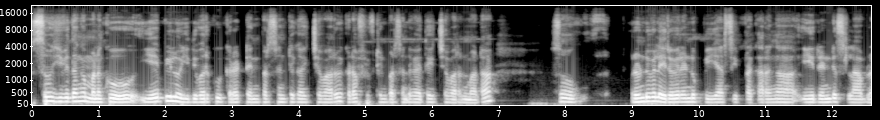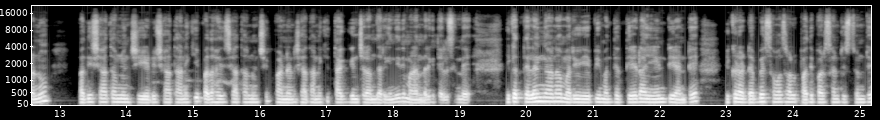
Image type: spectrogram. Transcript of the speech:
సో, ఈ విధంగా మనకు ఏపీలో ఇదివరకు ఇక్కడ 10%గా ఇచ్చేవారు. ఇక్కడ 15%గా అయితే ఇచ్చేవారనమాట. సో, 2022 పీఆర్‌సీ ప్రకారంగా ఈ 2 స్లాబ్‌లను 10% నుంచి 7%కి, 15% నుంచి 12%కి తగ్గించడం జరిగింది. ఇది మనందరికీ తెలిసిందే. ఇక తెలంగాణ మరియు ఏపీ మధ్య తేడా ఏంటి అంటే ఇక్కడ 70 సంవత్సరాలు 10% ఇస్తుంటే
